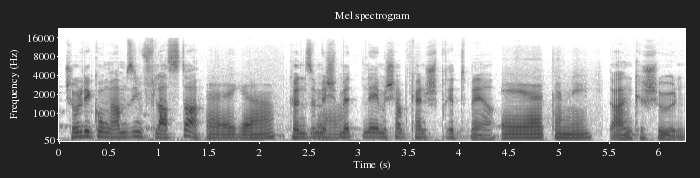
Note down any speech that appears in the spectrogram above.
Entschuldigung, haben Sie ein Pflaster? Äh, ja. Können Sie mich Ja. mitnehmen? Ich habe keinen Sprit mehr. Ja, kann ich. Dankeschön.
